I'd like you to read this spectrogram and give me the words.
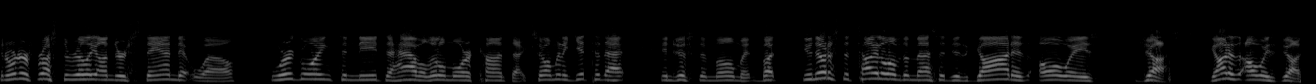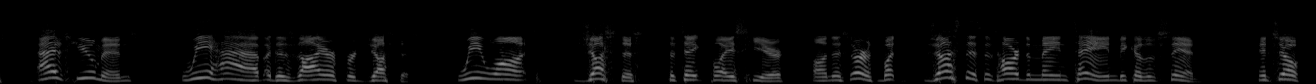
in order for us to really understand it well, we're going to need to have a little more context. So I'm going to get to that in just a moment. But you notice the title of the message is God is always just. God is always just. As humans, we have a desire for justice. We want justice to take place here on this earth. But justice is hard to maintain because of sin. And so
